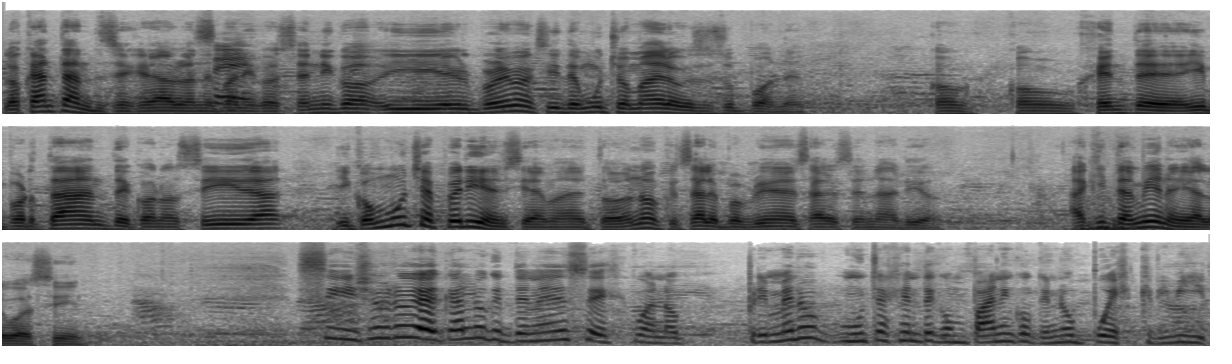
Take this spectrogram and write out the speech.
Los cantantes en general hablan de pánico escénico y el problema existe mucho más de lo que se supone. Con, gente importante, conocida y con mucha experiencia además de todo, ¿no? Que sale por primera vez al escenario. Aquí también hay algo así. Sí, yo creo que acá lo que tenés es, bueno, primero mucha gente con pánico que no puede escribir.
